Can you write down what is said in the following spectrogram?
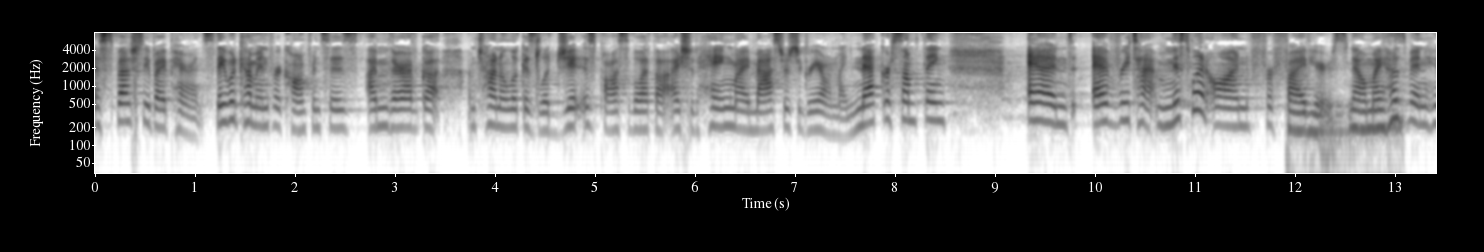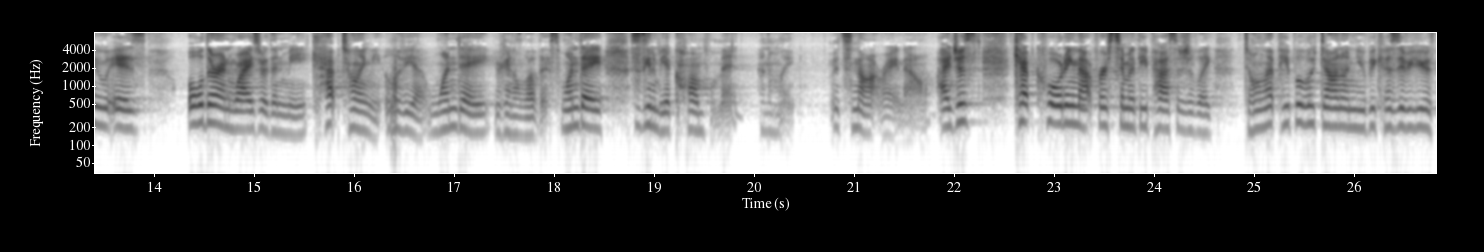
especially by parents. They would come in for conferences. I'm there, I've got, I'm trying to look as legit as possible. I thought I should hang my master's degree on my neck or something. And every time, this went on for five years. Now, my husband, who is older and wiser than me, kept telling me, Olivia, one day you're going to love this. One day this is going to be a compliment. And I'm like, it's not right now. I just kept quoting that First Timothy passage of like, don't let people look down on you because of your youth.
